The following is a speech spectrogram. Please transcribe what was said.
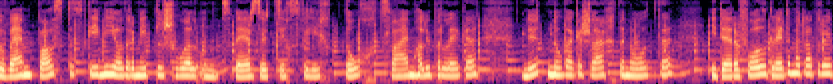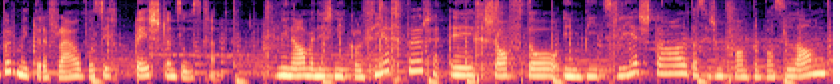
Zu wem passt das Gimmi oder eine Mittelschule und wer sollte sich vielleicht doch zweimal überlegen? Nicht nur wegen schlechten Noten. In dieser Folge reden wir darüber mit einer Frau, die sich bestens auskennt. Mein Name ist Nicole Fichter. Ich arbeite hier im BIZ Liestal, das ist im Kanton Basel-Land,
